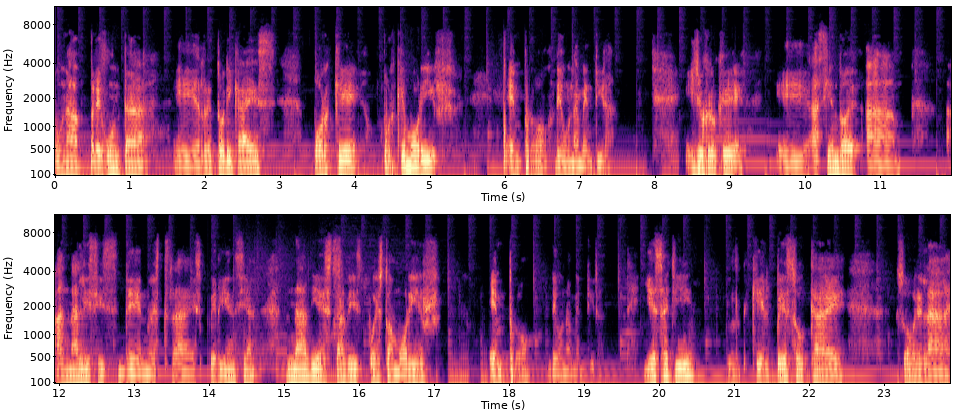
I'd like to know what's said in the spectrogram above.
una pregunta eh, retórica es, ¿por qué, ¿por qué morir en pro de una mentira? Y yo creo que eh, haciendo análisis de nuestra experiencia, nadie está dispuesto a morir en pro de una mentira. Y es allí que el peso cae sobre la,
